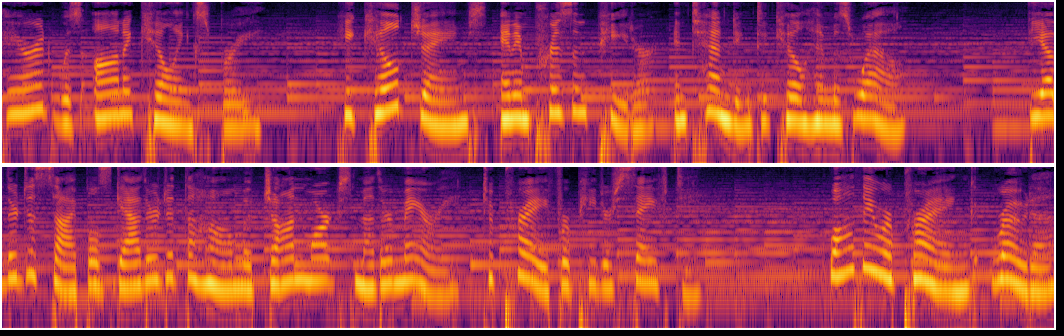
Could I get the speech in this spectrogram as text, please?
Herod was on a killing spree. He killed James and imprisoned Peter, intending to kill him as well. The other disciples gathered at the home of John Mark's mother Mary to pray for Peter's safety. While they were praying, Rhoda,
